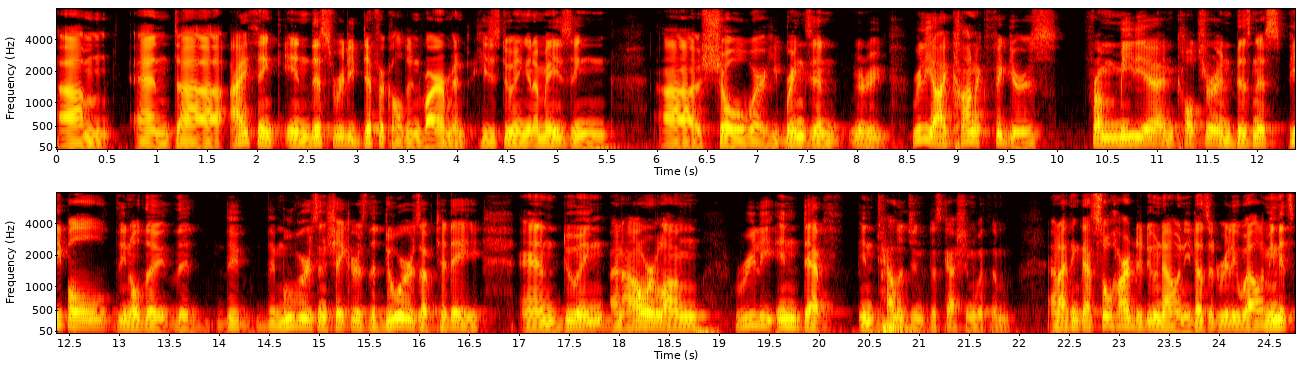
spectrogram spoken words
Um, and uh, I think in this really difficult environment, he's doing an amazing uh, show where he brings in really, really iconic figures from media and culture and business people you know the, the the the movers and shakers the doers of today and doing an hour long, really in depth, intelligent discussion with them. And I think that's so hard to do now, and he does it really well. I mean, it's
